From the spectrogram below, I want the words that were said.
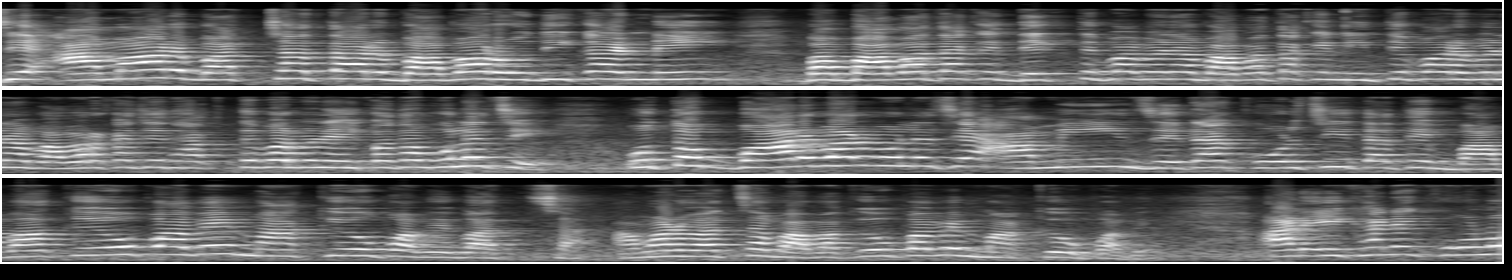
যে আমার বাচ্চা তার বাবার অধিকার নেই বা বাবা তাকে দেখতে পাবে না, বাবা তাকে নিতে পারবে না, বাবার কাছে থাকতে পারবে না, এই কথা বলেছে? ও তো বারবার বলেছে, আমি যেটা করছি তাতে বাবাকেও পাবে, মাকেও পাবে বাচ্চা। আমার বাচ্চা বাবাকেও পাবে, মাকেও পাবে। আর এখানে কোনো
